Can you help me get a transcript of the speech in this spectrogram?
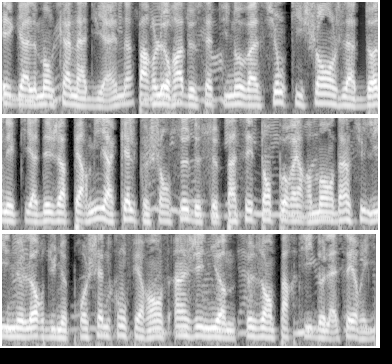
également canadienne, parlera de cette innovation qui change la donne et qui a déjà permis à quelques chanceux de se passer temporairement d'insuline lors d'une prochaine conférence Ingenium faisant partie de la série,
